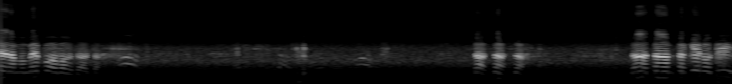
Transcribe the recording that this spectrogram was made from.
איך תזדיין, למה מאיפה עברת אתה? סע, סע, סע. סע, אתה מתקן אותי?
